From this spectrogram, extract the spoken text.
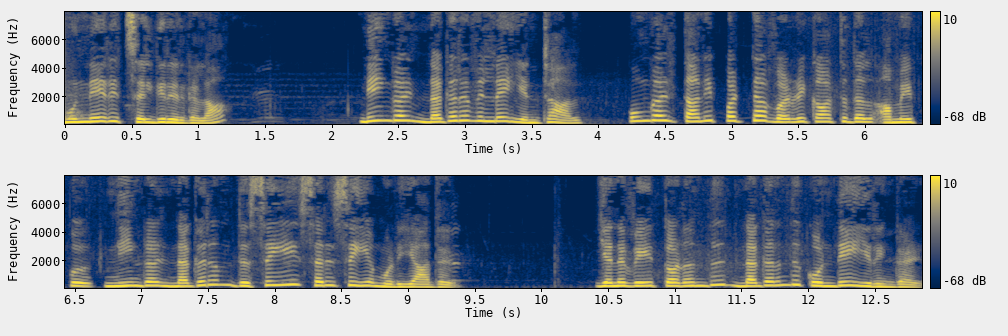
முன்னேறிச் செல்கிறீர்களா? நீங்கள் நகரவில்லை என்றால் உங்கள் தனிப்பட்ட வழிகாட்டுதல் அமைப்பு நீங்கள் நகரும் திசையை சரி செய்ய முடியாது. எனவே தொடர்ந்து நகர்ந்து கொண்டே இருங்கள்.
